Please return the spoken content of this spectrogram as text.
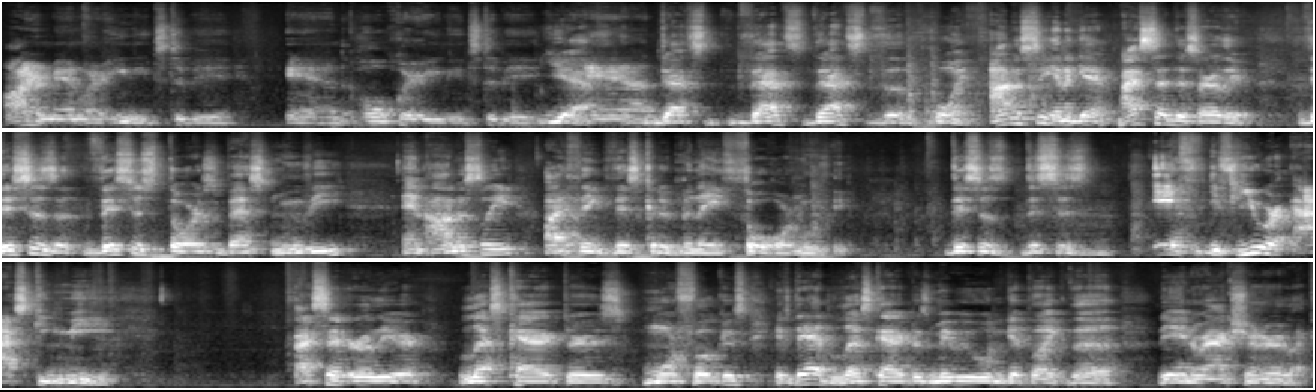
Iron Man where he needs to be, and Hulk where he needs to be. Yeah, and that's that's that's the point. Honestly, and again, I said this earlier. This is a, this is Thor's best movie, and honestly, I think this could have been a Thor movie. This is this is if if you were asking me, I said earlier less characters, more focus. If they had less characters, maybe we wouldn't get like the the interaction or like.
